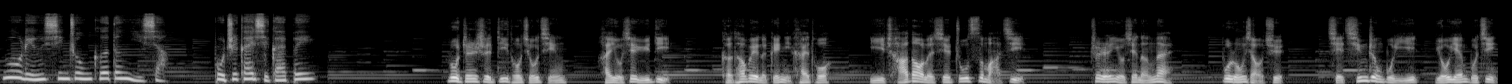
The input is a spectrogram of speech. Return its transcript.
陆灵心中咯噔一下，不知该喜该悲。若真是低头求情，还有些余地。可他为了给你开脱，已查到了些蛛丝马迹。这人有些能耐，不容小觑，且清正不移，油盐不进。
